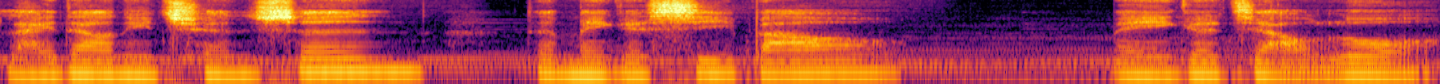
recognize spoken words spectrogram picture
来到你全身。的每个细胞，每一个角落。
